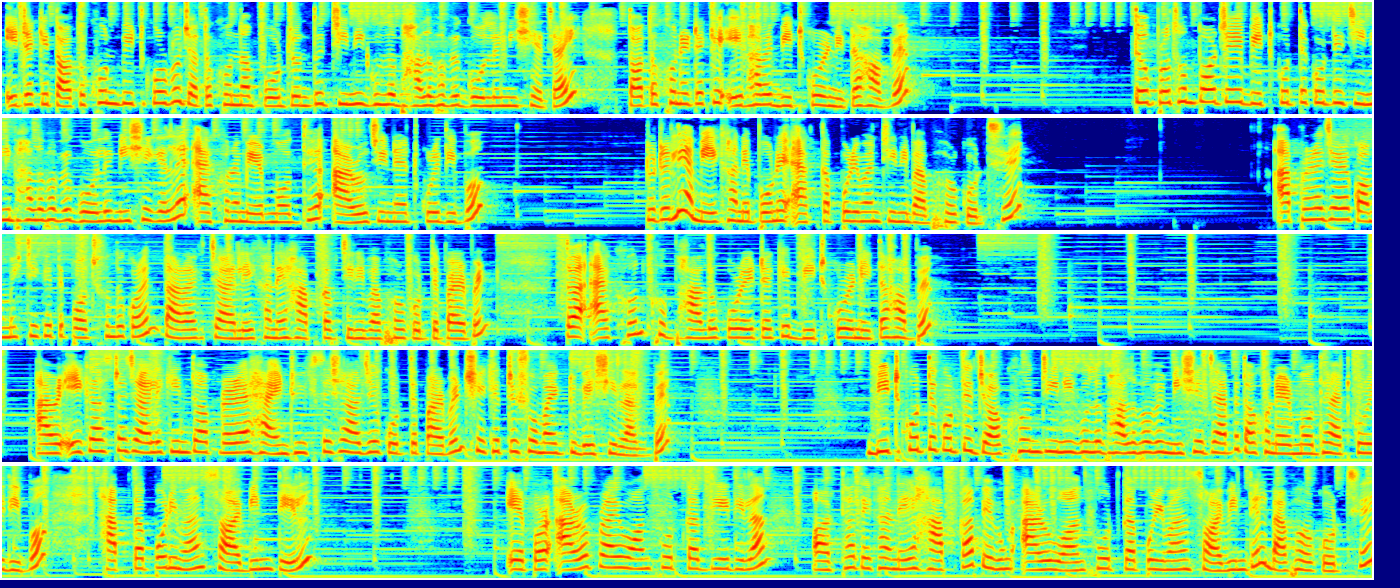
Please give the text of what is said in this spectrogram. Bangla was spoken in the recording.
এটাকে ততক্ষণ বিট করব যতক্ষণ না পর্যন্ত চিনিগুলো ভালোভাবে গলে মিশে যায়। ততক্ষণ এটাকে এভাবে বিট করে নিতে হবে। তো প্রথম পর্যায়ে বিট করতে করতে চিনি ভালোভাবে গলে মিশে গেলে এখন আমি এর মধ্যে আরও চিনি অ্যাড করে দিব। টোটালি আমি এখানে পৌনে এক কাপ পরিমাণ চিনি ব্যবহার করছি। আপনারা যারা কম মিষ্টি খেতে পছন্দ করেন, তারা চাইলে এখানে হাফ কাপ চিনি ব্যবহার করতে পারবেন। তো এখন খুব ভালো করে এটাকে বিট করে নিতে হবে। আর এই কাজটা চাইলে কিন্তু আপনারা হ্যান্ড হুইক্সের সাহায্যেও করতে পারবেন, সেক্ষেত্রে সময় একটু বেশি লাগবে। বিট করতে করতে যখন চিনিগুলো ভালোভাবে মিশে যাবে, তখন এর মধ্যে অ্যাড করে দিব হাফ কাপ পরিমাণ সয়াবিন তেল। এরপর আরও প্রায় ওয়ান ফোর্থ কাপ দিয়ে দিলাম। অর্থাৎ এখানে হাফ কাপ এবং আরও ওয়ান ফোর্থ কাপ পরিমাণ সয়াবিন তেল ব্যবহার করছে।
